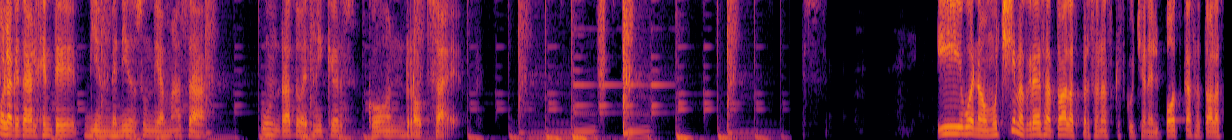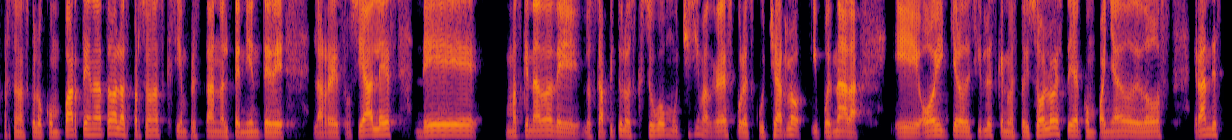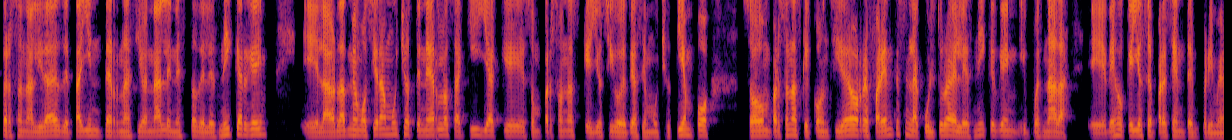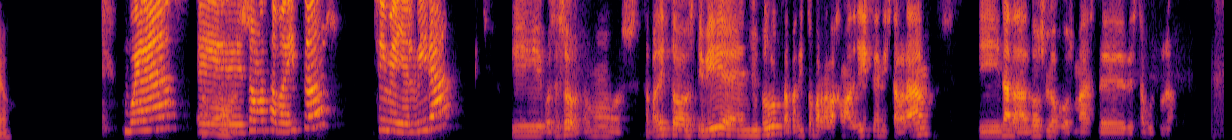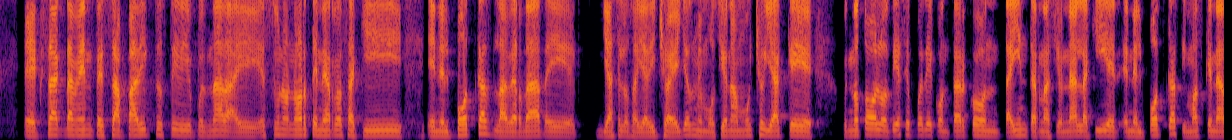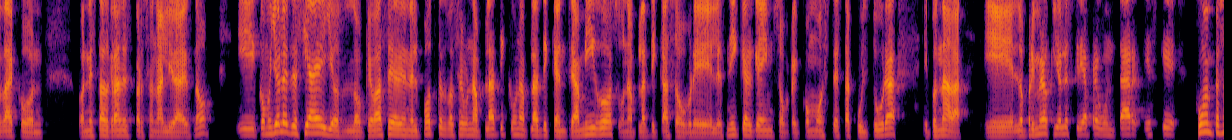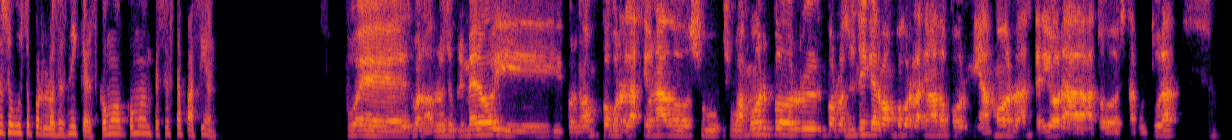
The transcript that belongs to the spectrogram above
Hola, ¿qué tal gente? Bienvenidos un día más a Un Rato de Sneakers con Rodsae. Y bueno, muchísimas gracias a todas las personas que escuchan el podcast, a todas las personas que lo comparten, a todas las personas que siempre están al pendiente de las redes sociales, de más que nada de los capítulos que subo. Muchísimas gracias por escucharlo. Y pues nada, eh, hoy quiero decirles que no estoy solo, estoy acompañado de dos grandes personalidades de talla internacional en esto del sneaker game. Eh, la verdad me emociona mucho tenerlos aquí, ya que son personas que yo sigo desde hace mucho tiempo. Son personas que considero referentes en la cultura del sneaker game. Y pues nada, eh, dejo que ellos se presenten primero. Buenas, somos, somos Zapaditos, Chime y Elvira. Y pues eso, somos Zapaditos TV en YouTube, Zapaditos barra baja Madrid en Instagram y nada, dos locos más de, esta cultura. Exactamente, Zapadictos TV, pues nada, eh, es un honor tenerlos aquí en el podcast, la verdad, eh, ya se los había dicho a ellos, me emociona mucho ya que pues no todos los días se puede contar con talla internacional aquí en, el podcast y más que nada con, con estas grandes personalidades, ¿no? Y como yo les decía a ellos, lo que va a ser en el podcast va a ser una plática, una plática entre amigos, una plática sobre el sneaker game, sobre cómo está esta cultura. Y pues nada, eh, lo primero que yo les quería preguntar es que, ¿cómo empezó su gusto por los sneakers? ¿Cómo, cómo empezó esta pasión? Pues bueno, hablo yo primero y porque va un poco relacionado, su, su amor por, por, los sneakers va un poco relacionado por mi amor anterior a, a toda esta cultura.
